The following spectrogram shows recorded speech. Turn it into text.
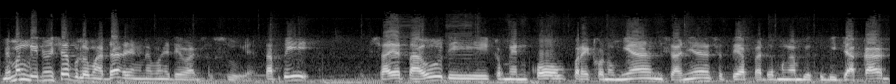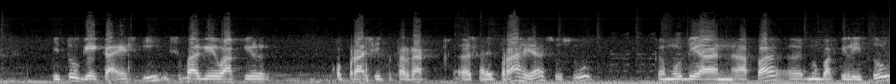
memang di Indonesia belum ada yang namanya Dewan Susu ya. Tapi saya tahu di Kemenko Perekonomian misalnya setiap ada mengambil kebijakan itu GKSI sebagai wakil koperasi peternak eh, saya perah ya susu kemudian apa eh, mewakili itu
